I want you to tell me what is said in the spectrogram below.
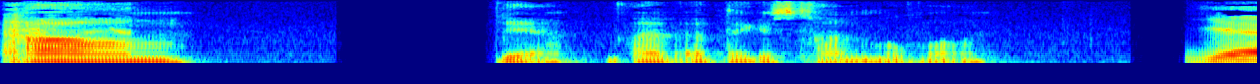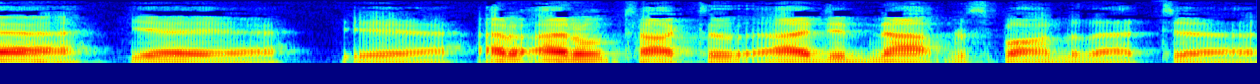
Um, yeah, I, I, think it's time to move on. Yeah, yeah, yeah. I, I don't talk to. I did not respond to that uh,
